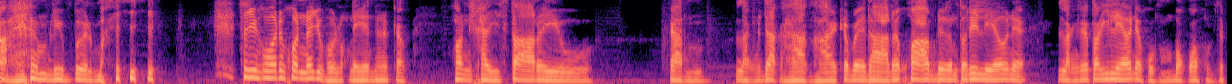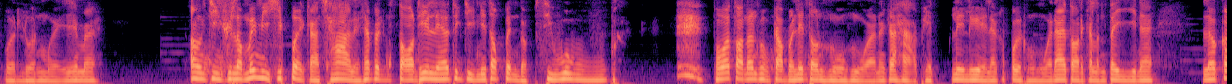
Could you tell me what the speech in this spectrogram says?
อ่าลืมเปิดไมค์สวัสดีครับทุกคนนะอยู่ผมลกเนนนะครับกับฮอนไคสตาร์เรลกันหลังจากห่างหายกันไปนานะความเดิมตอนที่แล้วเนี่ย หลังจากตอนที่แล้วเนี่ยผมบอกว่าผมจะเปิดล้วนเหมยใช่ไหมเอาจริงๆคือเราไม่มีคลิปเปิดกาชาเลย ถ้าเป็นตอนที่แล้วจริงๆนี่ต้องเป็นแบบซิลเวอร์วูเพราะว่าตอนนั้นผมกลับมาเล่นตอนหัวหัวนะก็หาเพชรเรื่อยๆ แล้วก็เปิดหัวหัวได้ตอนการันตีนะแล้วก็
